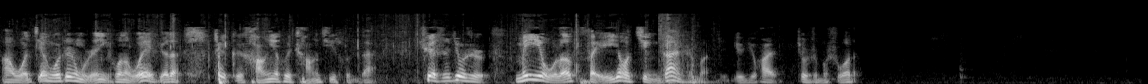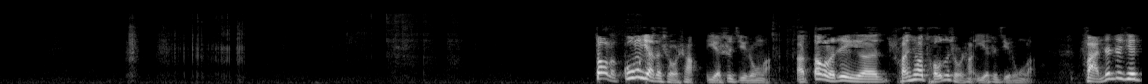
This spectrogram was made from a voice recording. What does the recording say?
啊，我见过这种人以后呢，我也觉得这个行业会长期存在。确实就是没有了匪要紧干什么，有句话就是这么说的。了公家的手上也是集中了啊，到了这个传销头子手上也是集中了。反正这些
